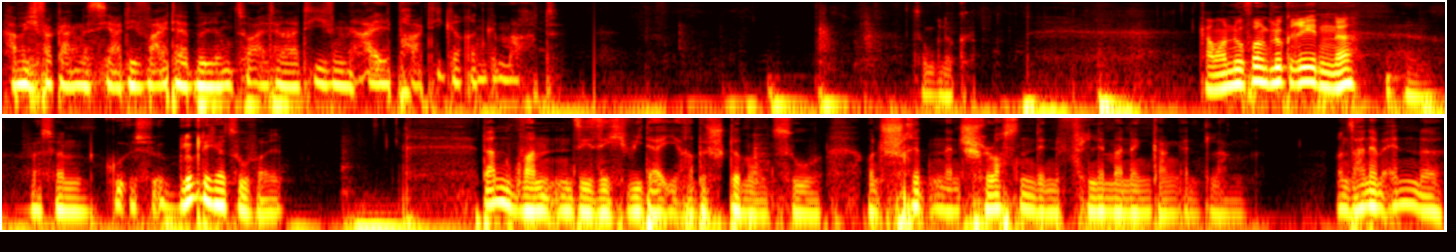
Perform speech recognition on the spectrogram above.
habe ich vergangenes Jahr die Weiterbildung zur alternativen Heilpraktikerin gemacht. Zum Glück. Kann man nur von Glück reden, ne? Was für ein glücklicher Zufall. Dann wandten sie sich wieder ihrer Bestimmung zu und schritten entschlossen den flimmernden Gang entlang. An seinem Ende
